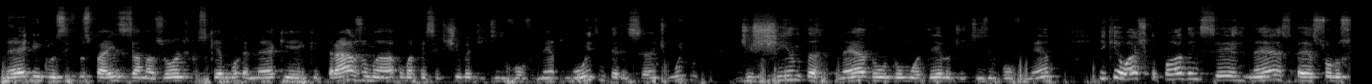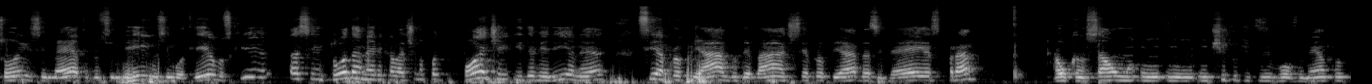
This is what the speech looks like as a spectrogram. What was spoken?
né, inclusive dos países amazônicos, que, é, né, que, que traz uma, uma perspectiva de desenvolvimento muito interessante, muito distinta né, de um, de modelo de desenvolvimento e que eu acho que podem ser né, é, soluções e métodos e meios e modelos que assim toda a América Latina pode e deveria né, se apropriar do debate, se apropriar das ideias para alcançar um, um, um, tipo de desenvolvimento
